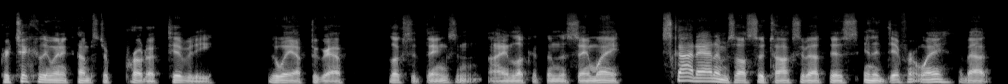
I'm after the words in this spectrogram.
particularly when it comes to productivity. The way Updegraff looks at things, and I look at them the same way. Scott Adams also talks about this in a different way about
